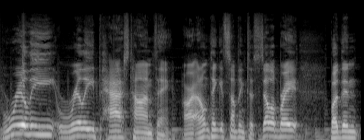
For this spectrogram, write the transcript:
really, really pastime thing. All right. I don't think it's something to celebrate. But then,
